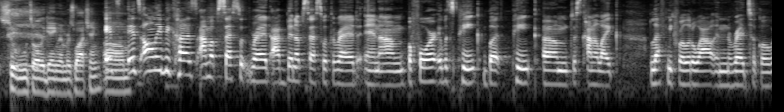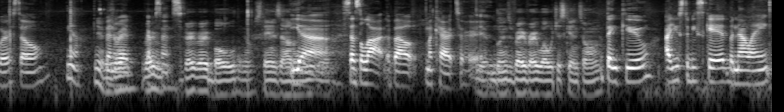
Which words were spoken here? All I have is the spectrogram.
Salute to all the gang members watching. It's, Um, it's only because I'm obsessed with red. I've been obsessed with red, and um, before it was pink, but pink um, just kind of like left me for a little while, and the red took over. So yeah, it's been red very, ever very, since. Very, very bold. You know, stands out. Yeah, you know, says a lot about my character. Yeah, blends very, very well with your skin tone. Thank you. I used to be scared, but now I ain't.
